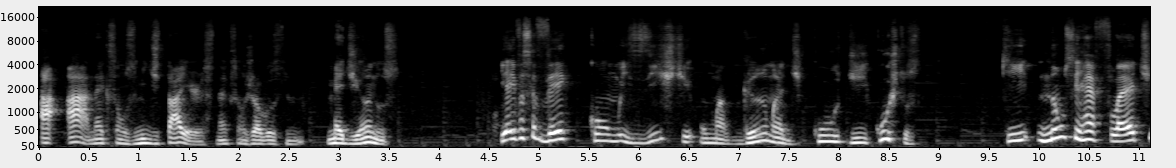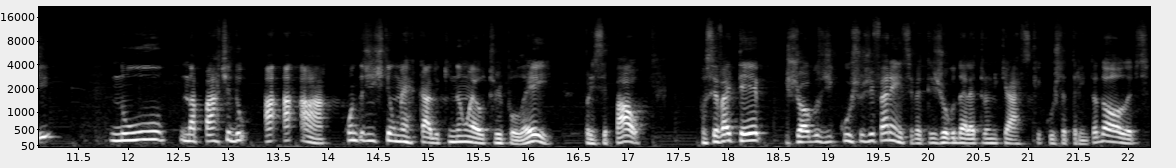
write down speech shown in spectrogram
AA, né, que são os mid-tiers, né, que são jogos medianos. E aí você vê como existe uma gama de, cu de custos que não se reflete no, na parte do AAA. Quando a gente tem um mercado que não é o AAA principal, você vai ter jogos de custos diferentes. Você vai ter jogo da Electronic Arts que custa 30 dólares,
